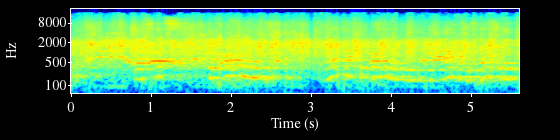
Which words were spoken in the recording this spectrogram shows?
der trotz gebrochenen, mehrfach gebrochenen Arm und Handgelenk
